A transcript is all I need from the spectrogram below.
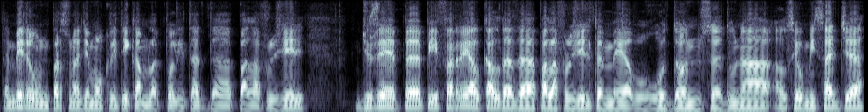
també era un personatge molt crític amb l'actualitat de Palafrugell. Josep Piferrer, alcalde de Palafrugell, també ha volgut doncs, donar el seu missatge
